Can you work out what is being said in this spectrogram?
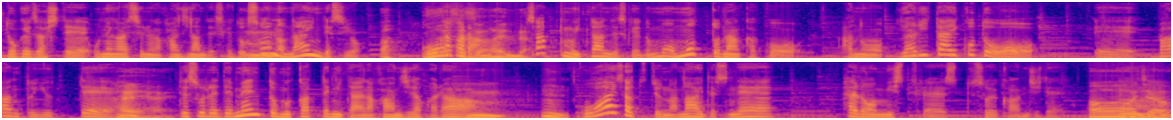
土下座してお願いするような感じなんですけど、うん。そういうのないんですよ。あご挨だから拶じゃないんだ。さっきも言ったんですけどももっとなんかこうあのやりたいことを、えーバーンと言って、はいはい。でそれで面と向かってみたいな感じだから、ううんん、ご挨拶っていうのはないですね。Hello, Mistress ってそういう感じで、ああ、うん。じゃあ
